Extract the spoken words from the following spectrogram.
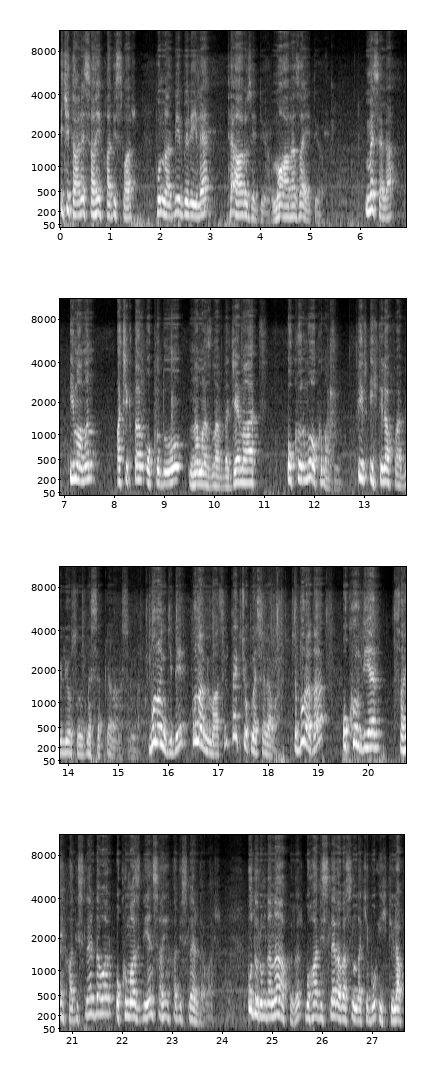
İki tane sahih hadis var. Bunlar birbiriyle tearruz ediyor, muaraza ediyor. Mesela imamın açıktan okuduğu namazlarda cemaat okur mu okumaz mı? Bir ihtilaf var biliyorsunuz mezhepler arasında. Bunun gibi buna mümasil pek çok mesele var. Burada okur diyen sahih hadisler de var, okumaz diyen sahih hadisler de var. Bu durumda ne yapılır? Bu hadisler arasındaki bu ihtilaf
